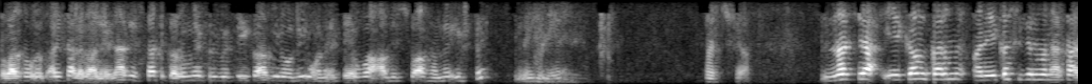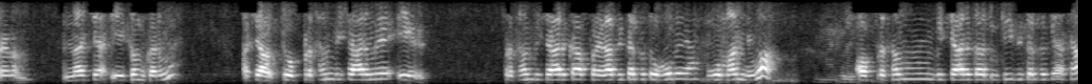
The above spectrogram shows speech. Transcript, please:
तो बस ऐसा लगा लेना कि सत्कर्म में प्रवृत्ति का विरोधी होने से वह अविश्वास हमें इष्ट नहीं है। अच्छा। न क्या एकम कर्म अनेक जन्मना कारणम न क्या एकम कर्म अच्छा तो प्रथम विचार में एक प्रथम विचार का पहला विकल्प तो हो गया वो मान्य हुआ? और प्रथम विचार का द्वितीय विकल्प क्या था?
